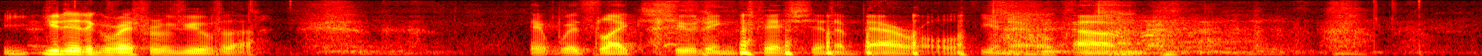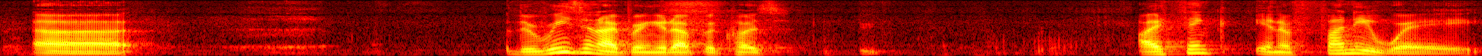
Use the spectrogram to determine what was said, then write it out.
You did a great review of that. It was like shooting fish in a barrel, you know. Um, uh, the reason I bring it up because I think, in a funny way,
